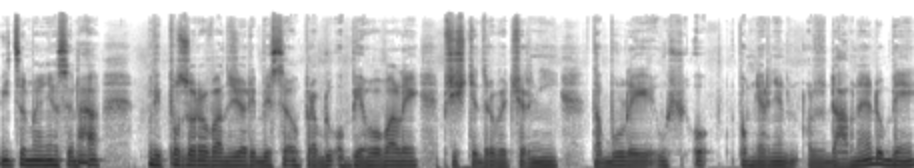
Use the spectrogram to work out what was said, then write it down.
víceméně se dá vypozorovat, že ryby se opravdu objevovaly při štědrovečerní tabuli už poměrně od dávné doby,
